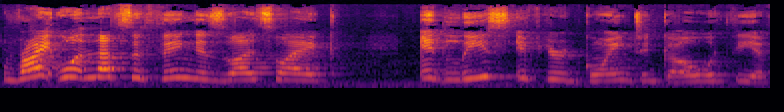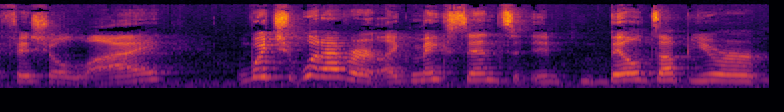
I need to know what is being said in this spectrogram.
Right. Well, and that's the thing is, that's like, at least if you're going to go with the official lie, which whatever, like, makes sense. It builds up your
